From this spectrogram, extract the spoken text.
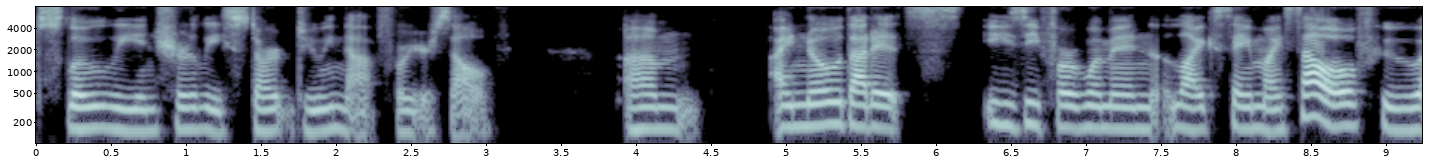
slowly and surely start doing that for yourself. Um, I know that it's easy for women like, say, myself, who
